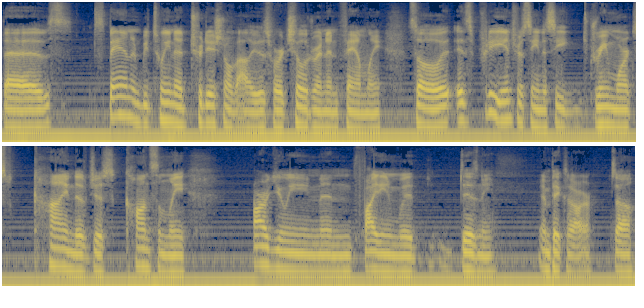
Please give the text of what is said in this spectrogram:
that span in between a traditional values for children and family. So it's pretty interesting to see DreamWorks kind of just constantly arguing and fighting with Disney and Pixar. So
